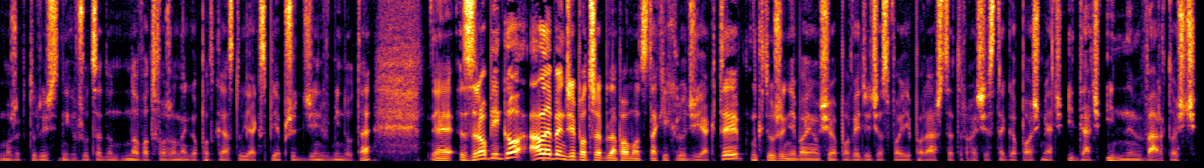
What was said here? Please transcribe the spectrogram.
może któryś z nich wrzucę do nowo tworzonego podcastu, jak spieprzyć dzień w minutę. E, zrobię go, ale będzie potrzebna pomoc takich ludzi jak ty, którzy nie boją się opowiedzieć o swojej porażce, trochę się z tego pośmiać i dać innym wartość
